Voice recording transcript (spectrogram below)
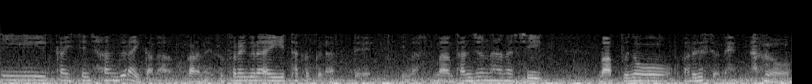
チか1センチ半ぐらいかなわからないです。それぐらい高くなっています。まあ単純な話マップのあれですよね。あの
